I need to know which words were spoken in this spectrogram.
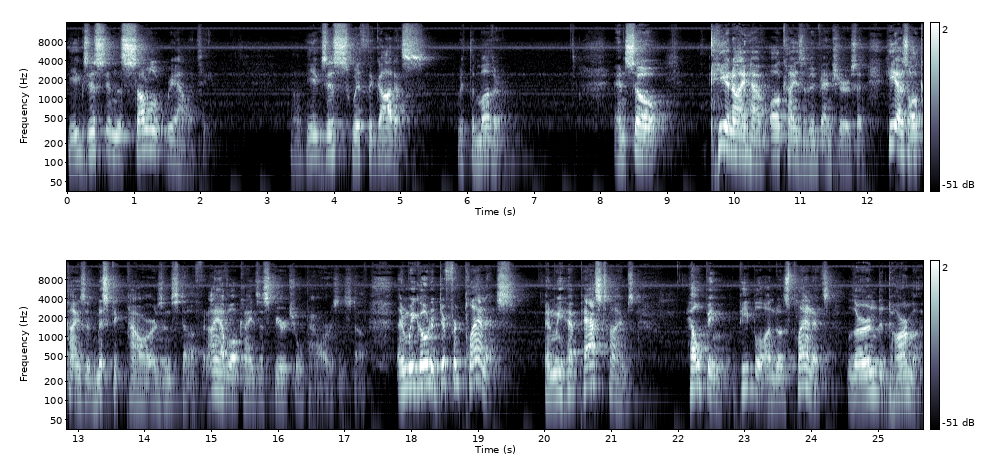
He exists in the subtle reality. Uh, he exists with the goddess with the mother. And so he and I have all kinds of adventures, and he has all kinds of mystic powers and stuff, and I have all kinds of spiritual powers and stuff. And we go to different planets, and we have pastimes helping people on those planets learn the Dharma.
